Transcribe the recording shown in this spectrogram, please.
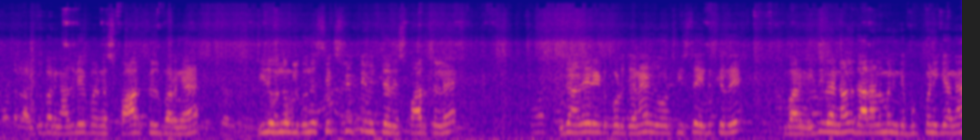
டோட்டல் அது பாருங்கள் அதுலேயே பாருங்கள் ஸ்பார்க்கிள் பாருங்கள் இது வந்து உங்களுக்கு வந்து சிக்ஸ் ஃபிஃப்டி வித்தது ஸ்பார்க்கிள் இது அதே ரேட்டு போட்டு தரேன் இது ஒரு பீஸ் தான் இருக்குது. பாருங்கள் இது வேணாலும் தாராளமாக நீங்கள் புக் பண்ணிக்கோங்க.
